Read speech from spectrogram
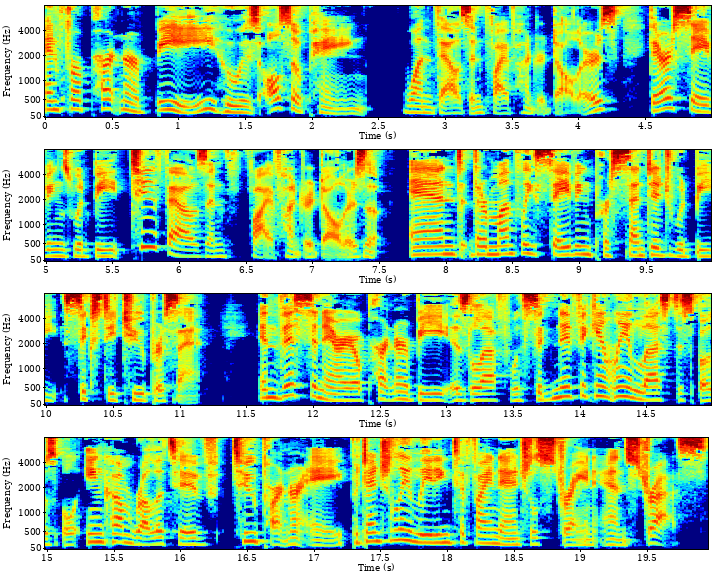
And for partner B, who is also paying $1,500. Their savings would be $2,500 and their monthly saving percentage would be 62%. In this scenario, partner B is left with significantly less disposable income relative to partner A, potentially leading to financial strain and stress.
